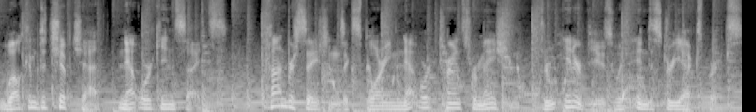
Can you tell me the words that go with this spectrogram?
Welcome to Chip Chat Network Insights. Conversations exploring network transformation through interviews with industry experts.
